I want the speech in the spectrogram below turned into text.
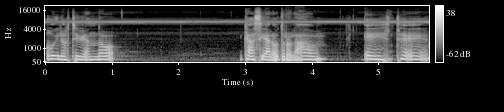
hoy lo estoy viendo casi al otro lado. Este,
